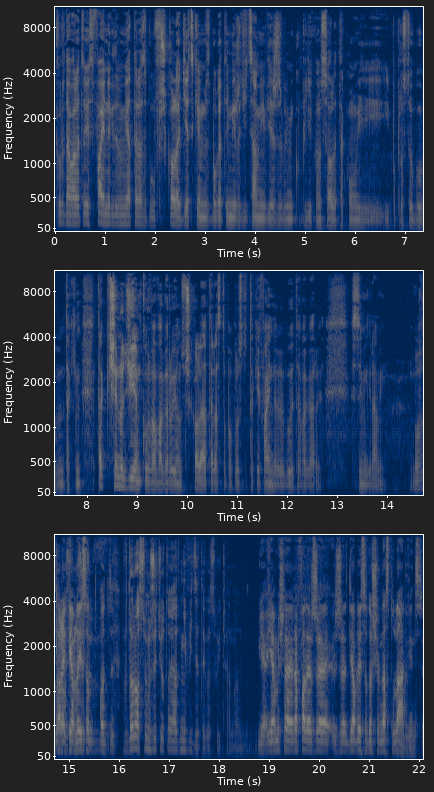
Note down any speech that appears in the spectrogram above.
Kurde, ale to jest fajne, gdybym ja teraz był w szkole dzieckiem z bogatymi rodzicami, wiesz, żeby mi kupili konsolę taką i, i po prostu byłbym takim, tak się nudziłem, kurwa, wagarując w szkole, a teraz to po prostu takie fajne by były te wagary z tymi grami. Bo w Ale dorosłym Diablo jest życiu- od, od... W dorosłym życiu to ja nie widzę tego Switcha, no. Ja, ja myślę, Rafale, że, że Diablo jest od 18 lat, więc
